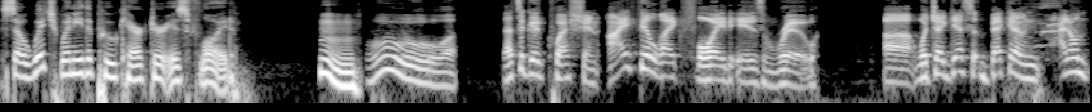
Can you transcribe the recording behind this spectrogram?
so which Winnie the Pooh character is Floyd? Hmm. Ooh, that's a good question. I feel like Floyd is Roo. Uh, which I guess Becca, I don't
